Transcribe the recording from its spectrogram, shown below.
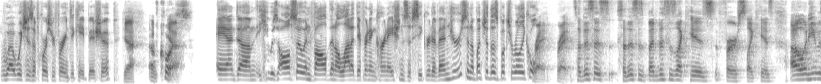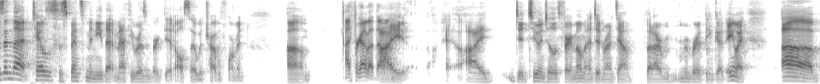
which is of course referring to Kate Bishop. Yeah, of course and um, he was also involved in a lot of different incarnations of Secret Avengers, and a bunch of those books are really cool. Right, right. So this is so this is but this is like his first like his oh, and he was in that Tales of Suspense mini that Matthew Rosenberg did also with Travel Foreman. Um, I forgot about that. I one. I did too until this very moment. I didn't write it down, but I remember it being good. Anyway, Um,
